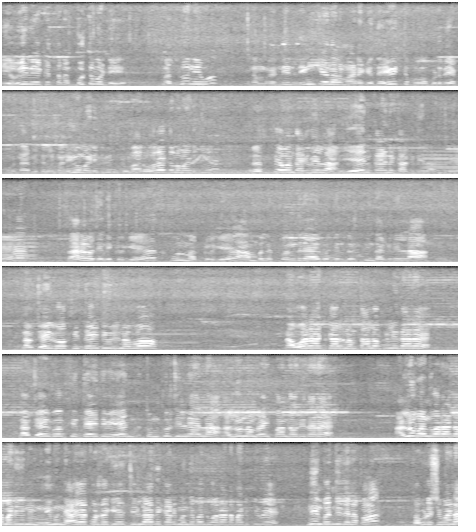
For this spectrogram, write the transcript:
ಈ ಅವಿವೇಕತನ ಬಿಟ್ಟುಬಿಟ್ಟು ಮೊದಲು ನೀವು ನಮ್ಗೆ ನೀವು ಲಿಂಕ್ ಏನಾದ್ರು ಮಾಡಕ್ಕೆ ದಯವಿಟ್ಟು ಬಿಡಬೇಕು. ನಾವು ಇದರಲ್ಲಿ ಮನವಿ ಮಾಡಿದ್ವಿ, ಸುಮಾರು ಹೋರಾಟ ಮಾಡಿದ್ವಿ. ರಸ್ತೆ ಒಂದು ಆಗದಿಲ್ಲ. ಏನು ಕಾರಣಕ್ಕೆ ಆಗದಿಲ್ಲ ಅಂದರೆ ಸಾರ್ವಜನಿಕರಿಗೆ ಸ್ಕೂಲ್ ಮಕ್ಕಳಿಗೆ ಆಂಬುಲೆನ್ಸ್ ತೊಂದರೆ ಆಗುತ್ತೆ ದೃಷ್ಟಿಯಿಂದ ಆಗದಿಲ್ಲ. ನಾವು ಜೈಲಿಗೆ ಹೋಗಿ ಸಿದ್ಧ ಇದ್ದೀವಿ ನಾವು. ನಾವು ಹೋರಾಟಗಾರರು ನಮ್ಮ ತಾಲೂಕಲ್ಲಿದ್ದಾರೆ. ನಾವು ಜೈಲಿಗೆ ಹೋಗಿ ಸಿದ್ಧ ಇದ್ದೀವಿ. ಏನು ತುಮಕೂರು ಜಿಲ್ಲೆ ಅಲ್ಲ, ಅಲ್ಲೂ ನಮ್ಮ ರೈತ ಬಾಂಧವರು ಇದ್ದಾರೆ ಅಲ್ಲೂ ಬಂದು ಹೋರಾಟ ಮಾಡಿದ್ವಿ ನಿಮ್ ನಿಮ್ಗೆ ನ್ಯಾಯ ಕೊಡ್ಸೋಕೆ ಜಿಲ್ಲಾಧಿಕಾರಿ ಮುಂದೆ ಬಂದು ಹೋರಾಟ ಮಾಡಿದ್ದೀವಿ ನೀನು ಬಂದಿದ್ದೇನಪ್ಪ? ತಗೊಡು ಶಿವಣ್ಣ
